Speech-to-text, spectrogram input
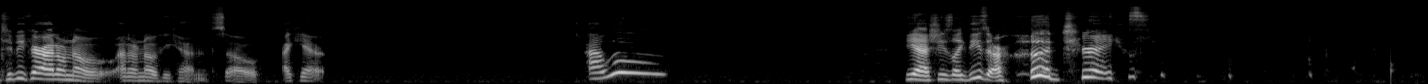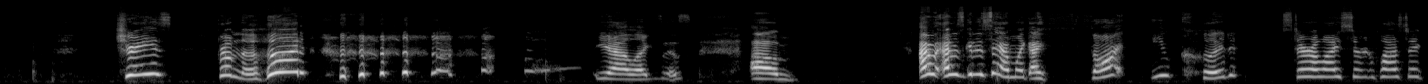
to be fair, I don't know. I don't know if you can, so I can't. Ah woo. Yeah, she's like, these are hood trays. Trees from the hood. yeah, Alexis. Um, I, I was gonna say, I'm like, I thought you could sterilize certain plastic,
